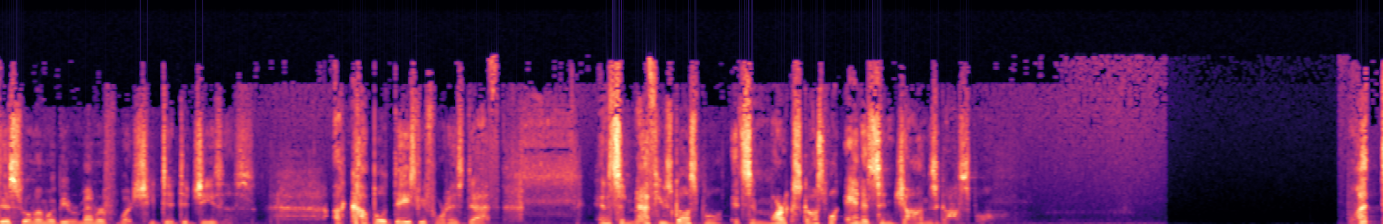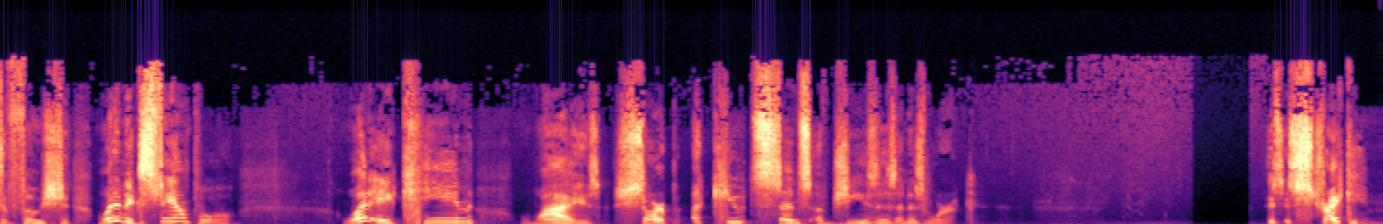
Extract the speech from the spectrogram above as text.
This woman would be remembered for what she did to Jesus a couple days before his death. And it's in Matthew's gospel, it's in Mark's gospel, and it's in John's gospel. What devotion! What an example! What a keen, wise, sharp, acute sense of Jesus and his work. It's, it's striking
